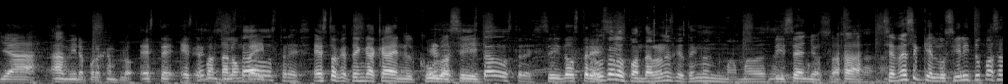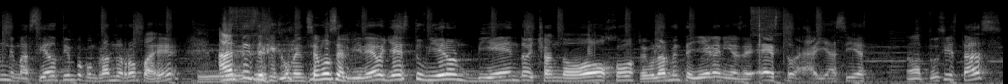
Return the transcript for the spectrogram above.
Ya. Ah, mira, por ejemplo, este, este Ese sí pantalón está babe. dos, tres. Esto que tenga acá en el culo Ese sí así. está dos, tres. Sí, dos, Me tres. gustan los pantalones que tengan mamadas. ahí, Diseños, ajá. Se me hace que Luciel y tú pasan demasiado tiempo comprando ropa, ¿eh? Sí. Antes de que comencemos el video ya estuvieron viendo, echando ojo. Regularmente llegan y es de esto, ay, así es. No, tú sí estás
